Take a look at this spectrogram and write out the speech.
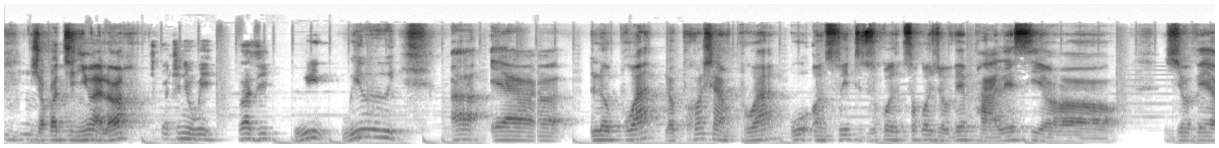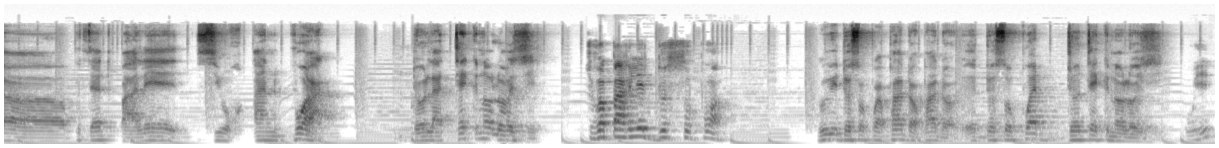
Mhm. Je continue alors? Tu continues, oui. Vas-y. Oui, oui, oui, oui. Ah, et euh, le poids, le prochain poids, ou ensuite ce que, ce que je vais parler sur, euh, je vais euh, peut-être parler sur un poids de la technologie. Tu vas parler de ce point. Oui, de ce poids, pardon, pardon, de ce poids de technologie. Oui.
